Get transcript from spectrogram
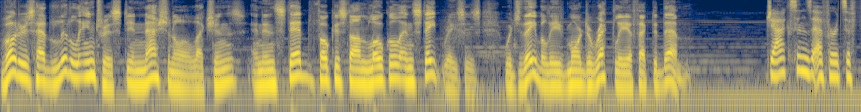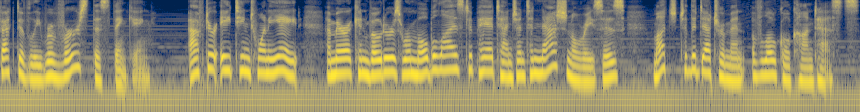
voters had little interest in national elections and instead focused on local and state races, which they believed more directly affected them. Jackson's efforts effectively reversed this thinking. After 1828, American voters were mobilized to pay attention to national races, much to the detriment of local contests.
